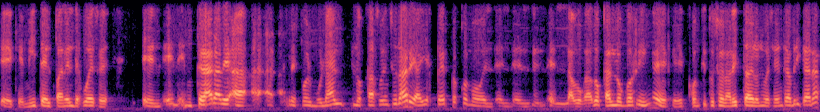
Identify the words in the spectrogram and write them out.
eh, que emite el panel de jueces el, entrar a, reformular los casos insulares. Hay expertos como el, el, abogado Carlos Gorrín, eh, que es constitucionalista de la Universidad Interamericana,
